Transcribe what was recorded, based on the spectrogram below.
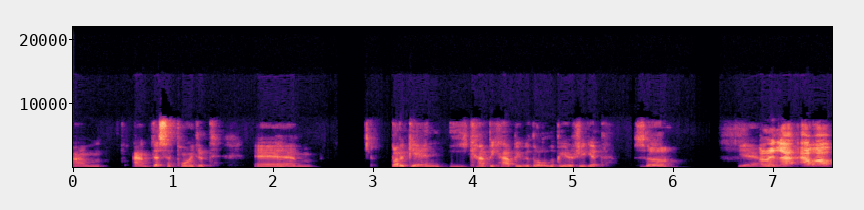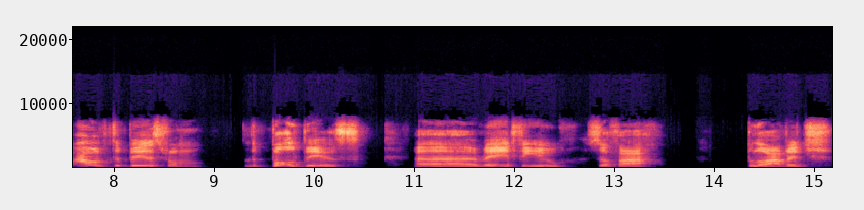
I'm I'm disappointed. Um, but again, you can't be happy with all the beers you get. So So, yeah. I mean, out, out, out of the beers from the bottled beers uh, rated for you so far, below average,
